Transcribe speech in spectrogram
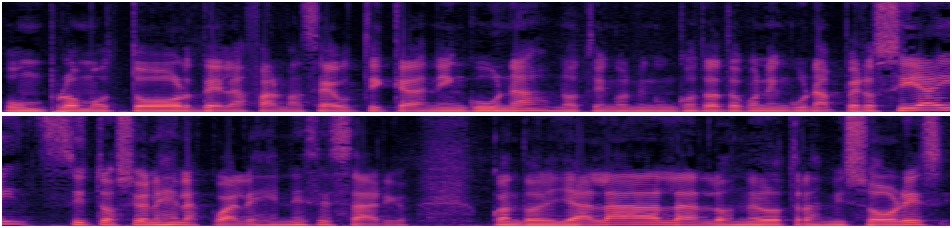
un promotor de la farmacéutica ninguna, no tengo ningún contrato con ninguna, pero sí hay situaciones en las cuales es necesario. Cuando ya la, los neurotransmisores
